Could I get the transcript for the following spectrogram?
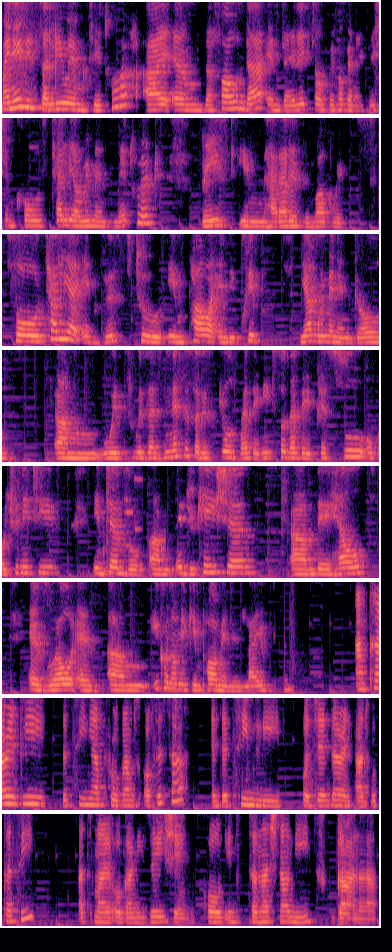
My name is Saliwe Mtetwa. I am the founder and director of an organization called Talia Women's Network based in Harare, Zimbabwe. So Talia exists to empower and equip young women and girls um, with, with the necessary skills that they need so that they pursue opportunities in terms of um, education, um, their health, as well as um, economic empowerment in life. I'm currently the Senior Programs Officer and the Team Lead for Gender and Advocacy at my organization called International Needs Ghana.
